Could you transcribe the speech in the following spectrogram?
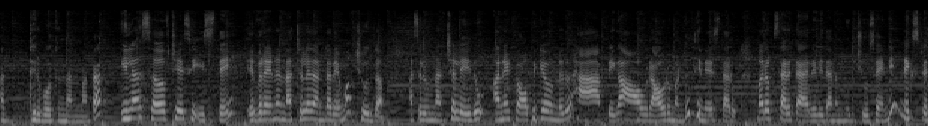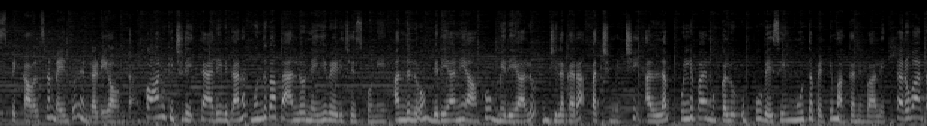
అద్దరిపోతుంది అనమాట ఇలా సర్వ్ చేసి ఇస్తే ఎవరైనా నచ్చలేదంటారేమో చూద్దాం. అసలు నచ్చలేదు అనే టాపికే ఉండదు. హ్యాపీగా ఆవురు ఆవురమంటూ తినేస్తారు. మరొకసారి తయారీ విధానం మీరు చూసేయండి. నెక్స్ట్ రెసిపీకి కావాల్సిన మెయిల్తో నేను రెడీగా ఉంటాను కార్న్ కిచిడి తయారీ విధానం ముందుగా ప్యాన్లో నెయ్యి వేడి చేసుకొని అందులో బిర్యానీ ఆకు మిరియాలు జీలకర్ర పచ్చిమిర్చి అల్లం ఉల్లిపాయ ముక్కలు ఉప్పు వేసి మూత పెట్టి మగ్గనివ్వాలి. తరువాత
